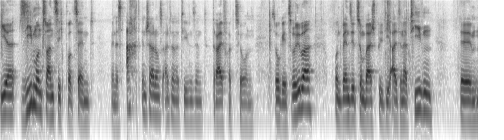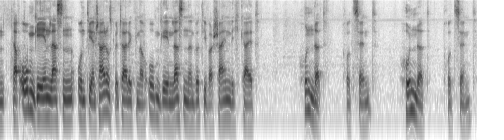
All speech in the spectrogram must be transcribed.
Hier 27 Prozent, wenn es acht Entscheidungsalternativen sind, drei Fraktionen. So geht es rüber. Und wenn Sie zum Beispiel die Alternativen ähm, nach oben gehen lassen und die Entscheidungsbeteiligten nach oben gehen lassen, dann wird die Wahrscheinlichkeit 100 Prozent, 100 Prozent,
